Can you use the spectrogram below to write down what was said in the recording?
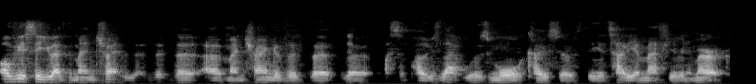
Obviously, you had the Mantra- the, the uh, Matranga. The, the, the, I suppose that was more a case of the Italian mafia in America.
